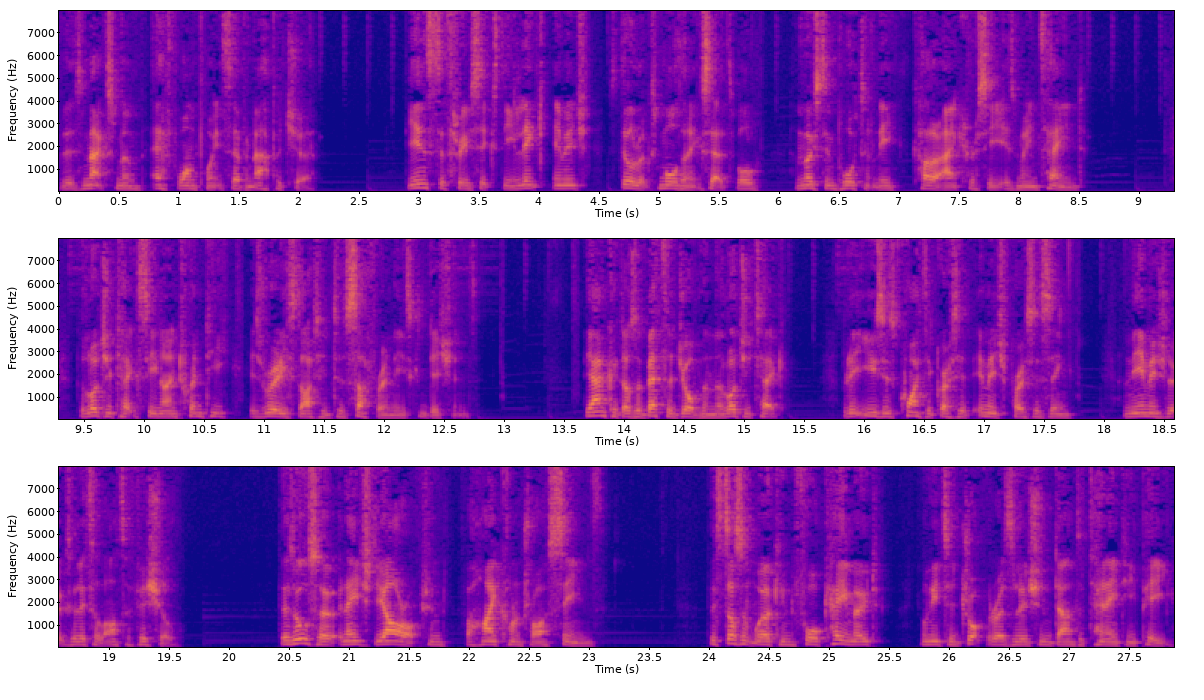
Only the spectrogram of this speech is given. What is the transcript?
with its maximum f1.7 aperture. The Insta360 Link image still looks more than acceptable, and most importantly, colour accuracy is maintained. The Logitech C920 is really starting to suffer in these conditions. The Anker does a better job than the Logitech, but it uses quite aggressive image processing, and the image looks a little artificial. There's also an HDR option for high contrast scenes. This doesn't work in 4K mode, you'll need to drop the resolution down to 1080p.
